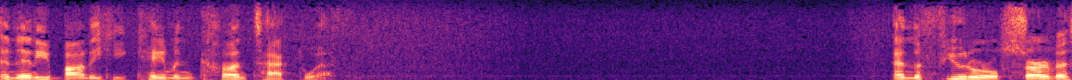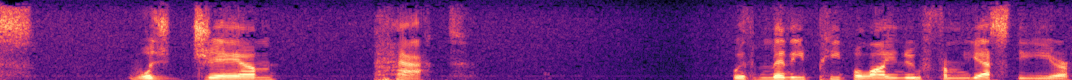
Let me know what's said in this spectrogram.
and anybody he came in contact with and the funeral service was jam packed with many people I knew from yesteryear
